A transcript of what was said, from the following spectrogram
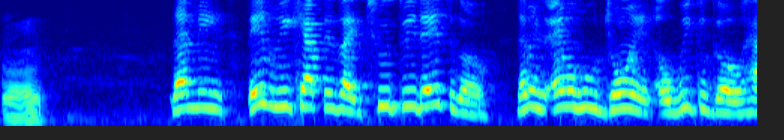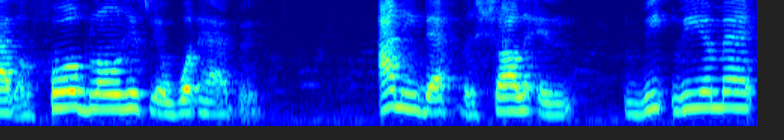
Right. That means they recapped it like two, three days ago. That means anyone who joined a week ago have a full blown history of what happened. I need that for the Charlotte and Rhea Rhea match.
